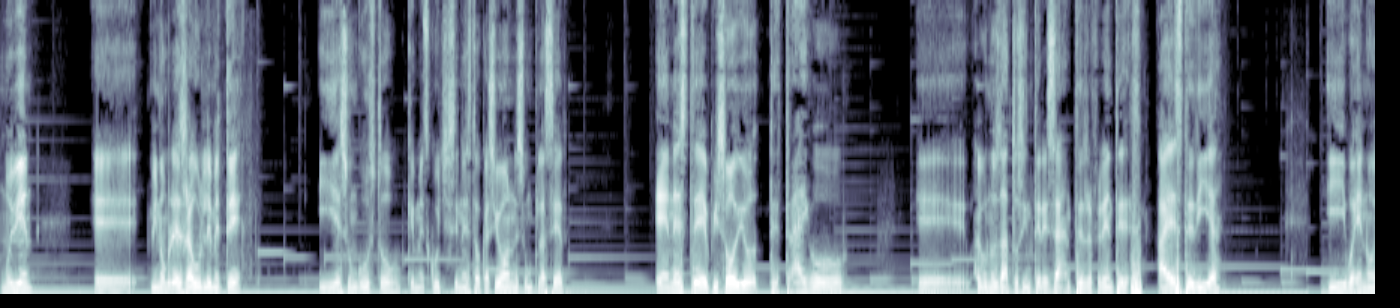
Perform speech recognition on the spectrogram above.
Muy bien, eh, mi nombre es Raúl MT y es un gusto que me escuches en esta ocasión, es un placer. En este episodio te traigo eh, algunos datos interesantes referentes a este día. Y bueno,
